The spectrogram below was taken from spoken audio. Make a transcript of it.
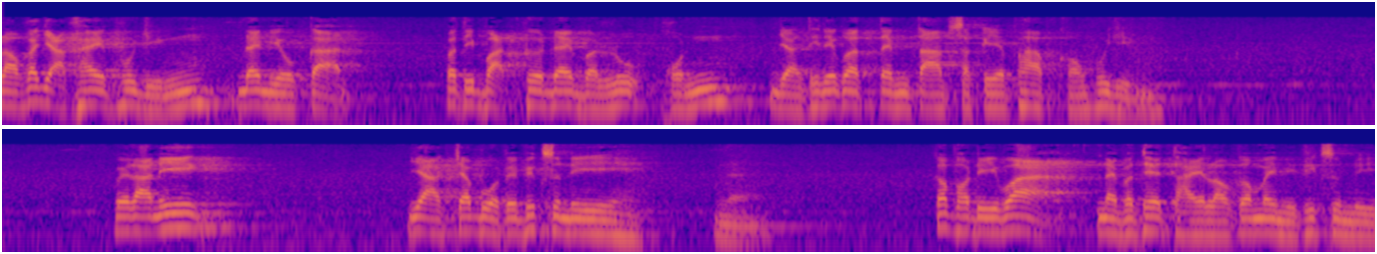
เราก็อยากให้ผู้หญิงได้มีโอกาส ปฏิบัติเพื่อได้บรรลุผลอย่างที่เรียกว่าเต็มตามศักยภาพของผู้หญิง เวลานี้อยากจะบวชเป็นภิกษุณีนะก็พอดีว่าในประเทศไทยเราก็ไม่มีภิกษุณี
